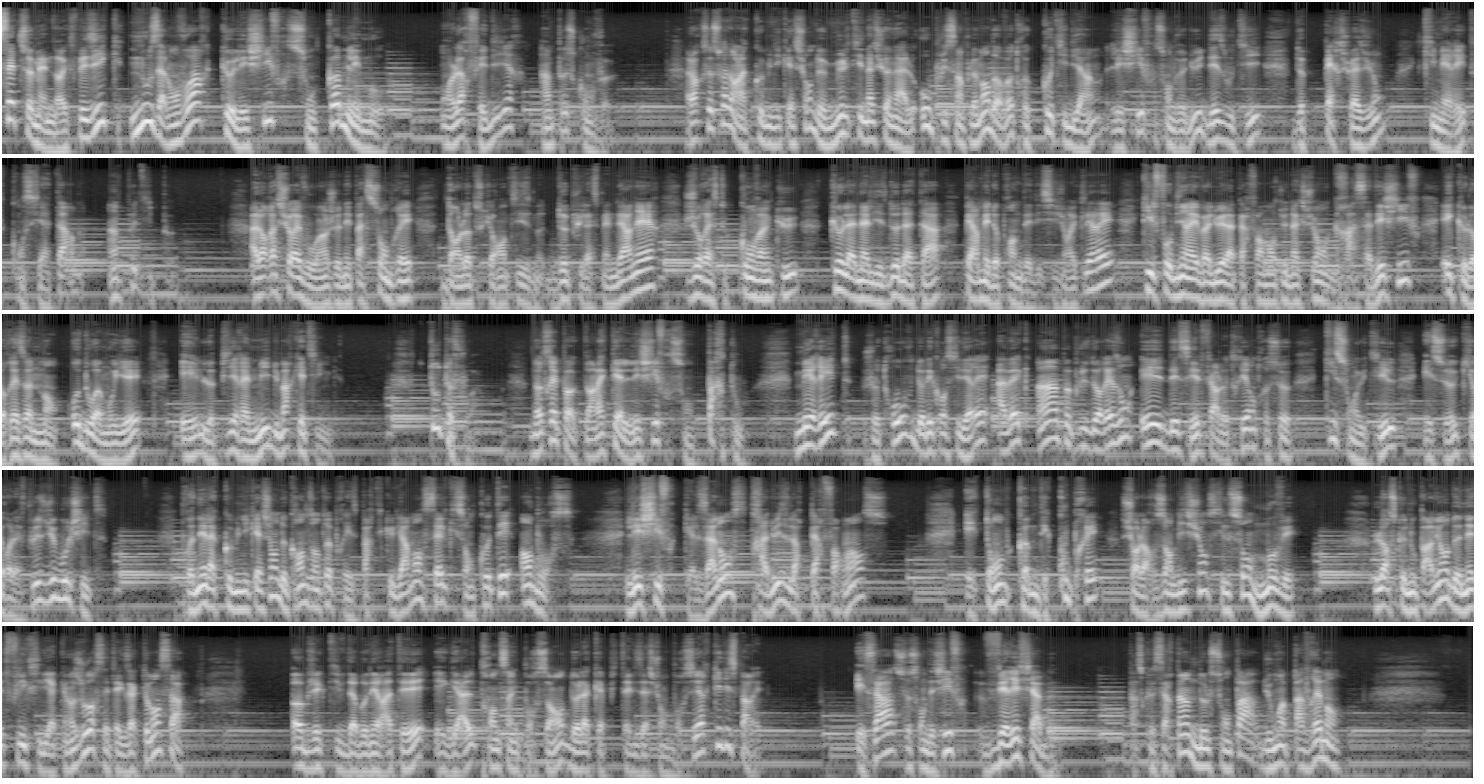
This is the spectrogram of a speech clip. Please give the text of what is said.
Cette semaine dans Explicit, nous allons voir que les chiffres sont comme les mots. On leur fait dire un peu ce qu'on veut. Alors que ce soit dans la communication de multinationales ou plus simplement dans votre quotidien, les chiffres sont devenus des outils de persuasion qui méritent qu'on s'y attarde un petit peu. Alors rassurez-vous, hein, je n'ai pas sombré dans l'obscurantisme depuis la semaine dernière, je reste convaincu que l'analyse de data permet de prendre des décisions éclairées, qu'il faut bien évaluer la performance d'une action grâce à des chiffres et que le raisonnement au doigt mouillé est le pire ennemi du marketing. Toutefois, notre époque dans laquelle les chiffres sont partout mérite, je trouve, de les considérer avec un peu plus de raison et d'essayer de faire le tri entre ceux qui sont utiles et ceux qui relèvent plus du bullshit. Prenez la communication de grandes entreprises, particulièrement celles qui sont cotées en bourse. Les chiffres qu'elles annoncent traduisent leurs performances et tombent comme des couperets sur leurs ambitions s'ils sont mauvais. Lorsque nous parlions de Netflix il y a 15 jours, c'est exactement ça. Objectif d'abonnés ratés égale 35% de la capitalisation boursière qui disparaît. Et ça, ce sont des chiffres vérifiables. Parce que certains ne le sont pas, du moins pas vraiment.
